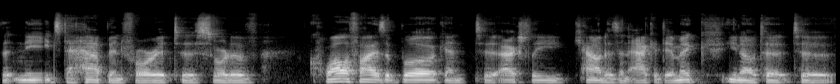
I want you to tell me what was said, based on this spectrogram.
that needs to happen for it to sort of qualify as a book and to actually count as an academic, you know, to, to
